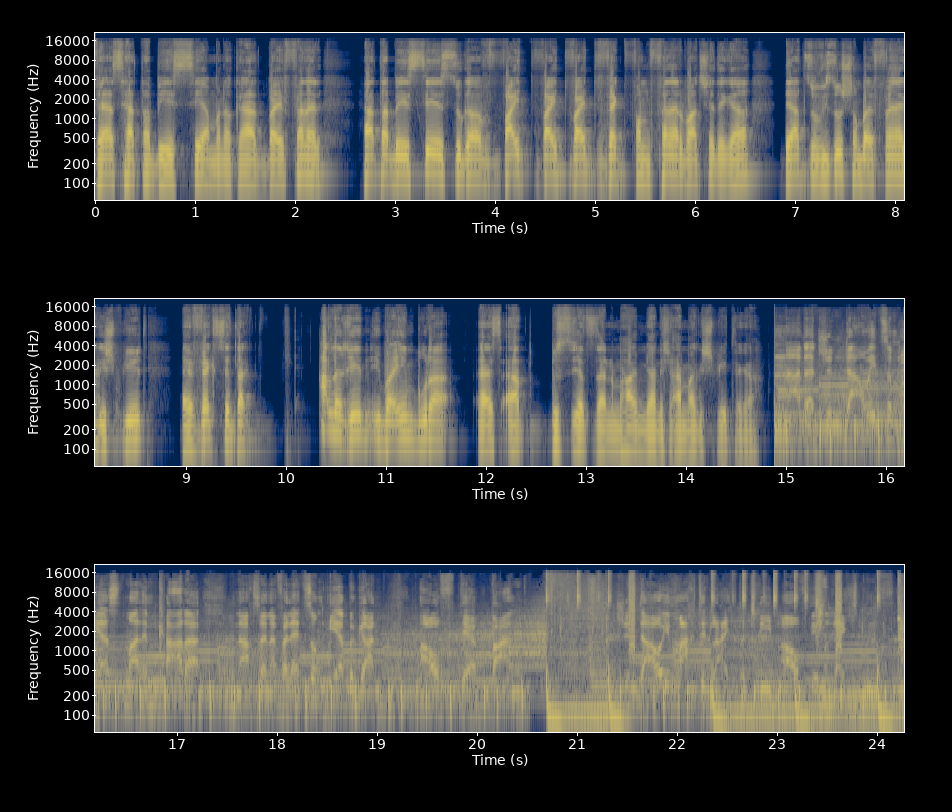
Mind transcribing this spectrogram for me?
Wer ist Hertha BSC am Er hat bei Fener. Hertha BSC ist sogar weit, weit, weit weg von Fenerbahce, Digga. Der hat sowieso schon bei Fener gespielt. Er wechselt da. Alle reden über ihn, Bruder. Er, ist, er hat bis jetzt in einem halben Jahr nicht einmal gespielt, Digga. Nada Jindawi zum ersten Mal im Kader nach seiner Verletzung. Er begann auf der Bank. Jindawi machte gleich Betrieb auf dem rechten Flügel.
